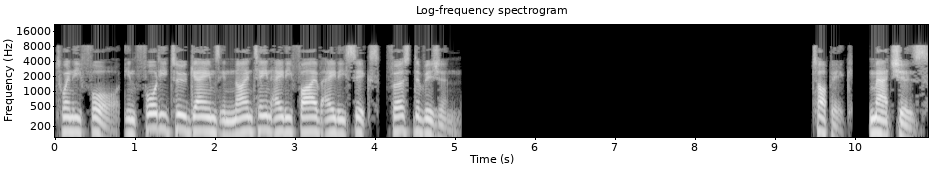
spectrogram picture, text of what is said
24 in 42 games in 1985–86, First Division Topic: Matches.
